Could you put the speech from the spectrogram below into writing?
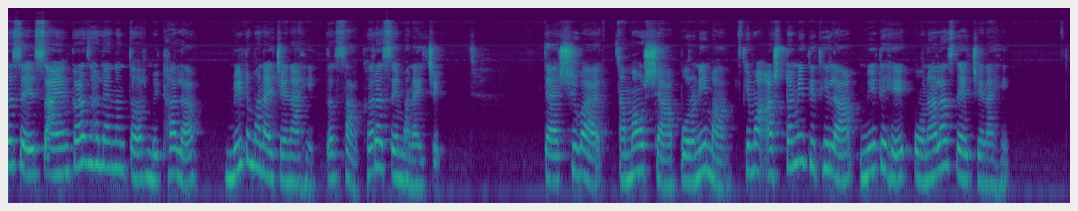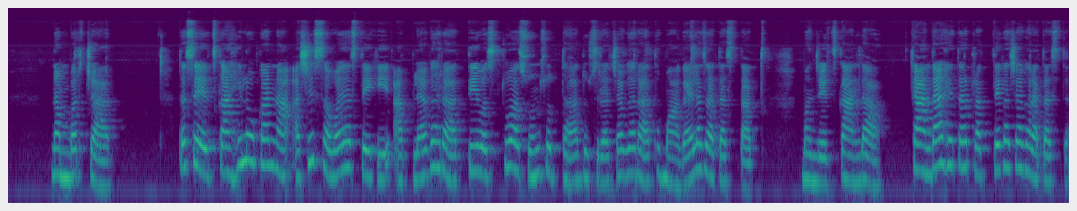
तसेच सायंकाळ झाल्यानंतर मिठाला मीठ म्हणायचे नाही तर साखर असे म्हणायचे. त्याशिवाय अमावस्या पौर्णिमा किंवा अष्टमी तिथीला मीठ हे कोणालाच द्यायचे नाही. नंबर चार. तसेच काही लोकांना अशी सवय असते की आपल्या घरात ती वस्तू असून सुद्धा दुसऱ्याच्या घरात मागायला जात असतात. म्हणजेच कांदा. कांदा हे तर प्रत्येकाच्या घरात असतं.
